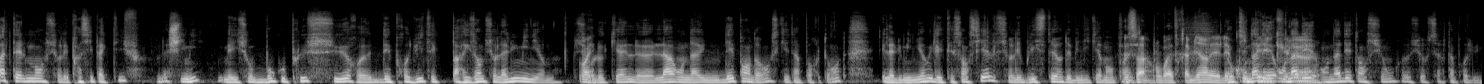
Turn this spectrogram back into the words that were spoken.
pas tellement sur les principes actifs, la chimie, mais ils sont beaucoup plus sur euh, des produits, par exemple sur l'aluminium, sur lequel euh, là on a une dépendance qui est importante. Et l'aluminium, il est essentiel sur les blisters de médicaments. C'est ça, on voit très bien les, les Donc on a, des, on, a des, on a des tensions euh, sur certains produits.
